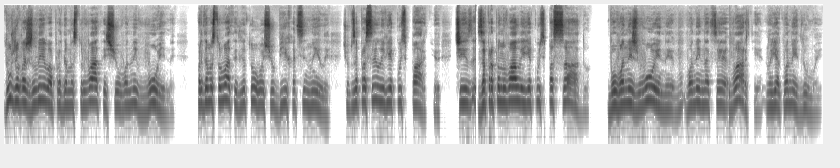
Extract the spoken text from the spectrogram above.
дуже важливо продемонструвати, що вони воїни, продемонструвати для того, щоб їх оцінили, щоб запросили в якусь партію, чи запропонували якусь посаду. Бо вони ж воїни, вони на це варті, ну як вони думають.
